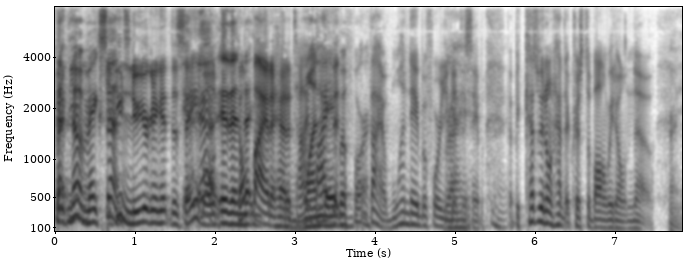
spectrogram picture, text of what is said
but That- no, you, it makes if sense. you knew you're going to get disabled then don't that- buy it ahead of time one buy day the- before. buy it one day before you Right. get disabled but because we don't have that crystal ball and we don't know Right.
